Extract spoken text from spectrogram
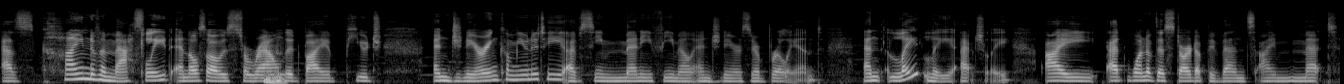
as kind of a mathlete, and also I was mm-hmm. surrounded by a huge engineering community. I've seen many female engineers, they're brilliant. And lately, actually, I at one of the startup events, I met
